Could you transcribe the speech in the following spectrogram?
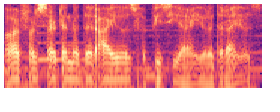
or for certain other I/Os for PCI or other I/Os.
